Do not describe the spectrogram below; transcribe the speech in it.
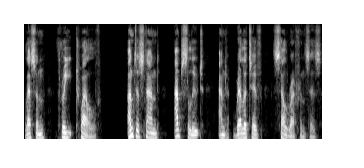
Lesson 312. Understand absolute and relative cell references.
